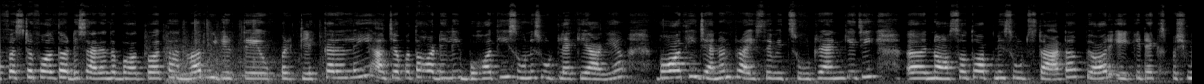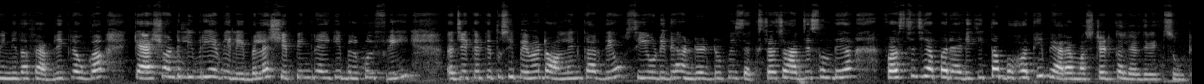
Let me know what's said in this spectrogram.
ਫਸਟ ਆਫ ਆਲ ਤੁਹਾਡੇ ਸਾਰਿਆਂ ਦਾ ਬਹੁਤ-ਬਹੁਤ ਧੰਨਵਾਦ ਵੀਡੀਓ ਤੇ ਉੱਪਰ ਕਲਿੱਕ ਕਰਨ ਲਈ। ਅੱਜ ਆਪਾਂ ਤੁਹਾਡੇ ਲਈ ਬਹੁਤ ਹੀ ਸੋਹਣੇ ਸੂਟ ਲੈ ਕੇ ਆ ਗਏ ਹਾਂ। ਬਹੁਤ ਹੀ ਜੈਨੂਨ ਪ੍ਰਾਈਸ ਦੇ ਵਿੱਚ ਸੂਟ ਰਹਿਣਗੇ ਜੀ। ਅ, 900 ਤੋਂ ਆਪਣੇ ਸੂਟ ਸਟਾਰਟ ਆ। ਪਿਓਰ ਏਕਟੈਕਸ ਪਸ਼ਮੀਨੇ ਦਾ ਫੈਬਰਿਕ ਰਹੂਗਾ। ਕੈਸ਼ ਔਨ ਡਿਲੀਵਰੀ ਅਵੇਲੇਬਲ ਹੈ ਸ਼ਿਪਿੰਗ ਰਹੇਗੀ ਬਿਲਕੁਲ ਫ੍ਰੀ ਜੇਕਰ ਕਿ ਤੁਸੀਂ ਪੇਮੈਂਟ ਆਨਲਾਈਨ ਕਰਦੇ ਹੋ ਸੀਓਡੀ ਦੇ 100 ਰੁਪਏ ਐਕਸਟਰਾ ਚਾਰजेस ਹੁੰਦੇ ਆ। ਫਸਟ ਜੀ ਆਪਾਂ ਰੈਡੀ ਕੀਤਾ ਬਹੁਤ ਹੀ ਪਿਆਰਾ ਮਸਟਰਡ ਕਲਰ ਦੇ ਵਿੱਚ ਸੂਟ।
